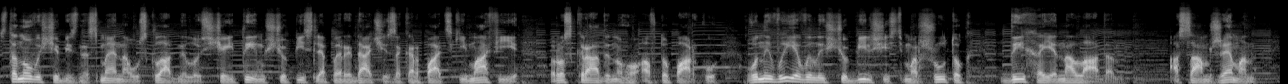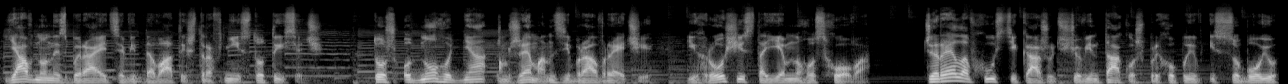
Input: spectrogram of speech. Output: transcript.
Становище бізнесмена ускладнилось ще й тим, що після передачі закарпатській мафії розкраденого автопарку вони виявили, що більшість маршруток дихає на ладан, а сам Жеман явно не збирається віддавати штрафні 100 тисяч. Тож одного дня Жеман зібрав речі і гроші з таємного схова. Джерела в хусті кажуть, що він також прихопив із собою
